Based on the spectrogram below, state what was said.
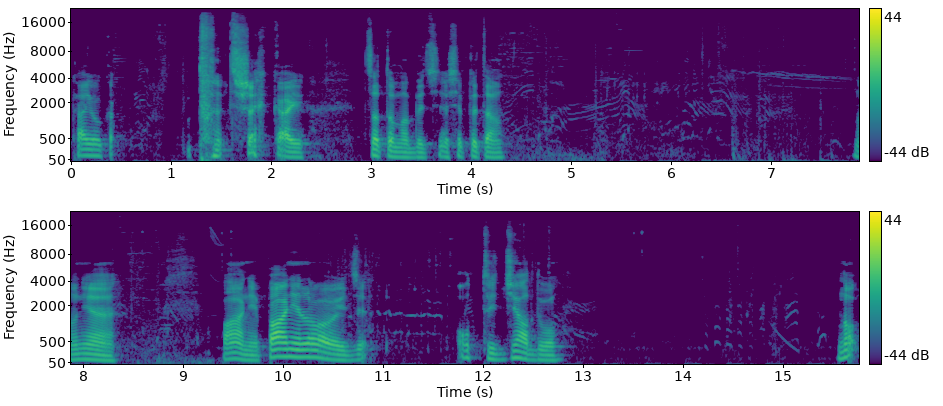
Kaju, ka... Trzech Kaj. Co to ma być? Ja się pytam. No nie. Panie, panie Lloydzie. O ty dziadu. No.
